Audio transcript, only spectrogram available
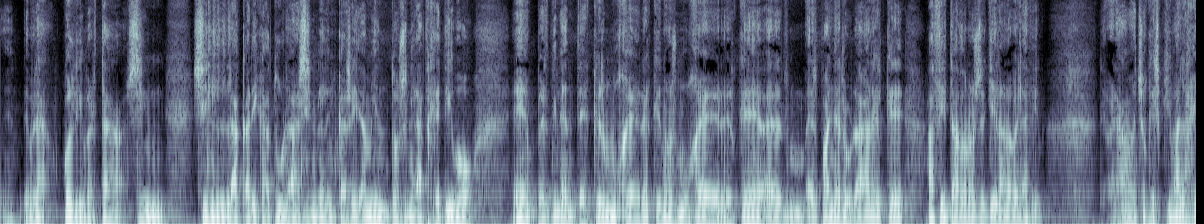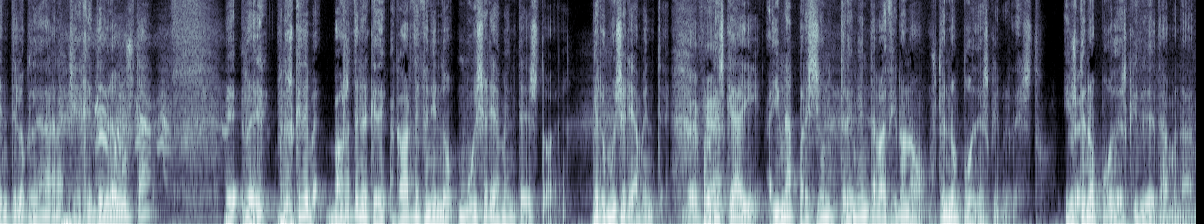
¿Eh? De verdad, con libertad, sin, sin la caricatura, sin el encasillamiento, sin el adjetivo eh, pertinente, es que es mujer, es que no es mujer, es que es España es rural, es que ha citado no sé quién la novela. Es decir, de verdad, macho, que escriba a la gente lo que le da la gana. Si hay gente que le gusta. eh, eh, pero es que vamos a tener que acabar defendiendo muy seriamente esto, ¿eh? pero muy seriamente. Porque es que hay, hay una presión tremenda para decir, no, no, usted no puede escribir de esto. Y usted no puede escribir de tal manera.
